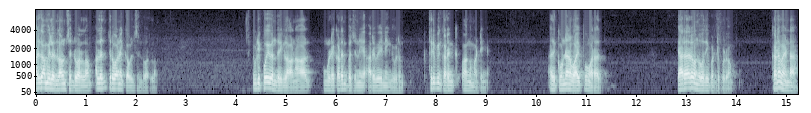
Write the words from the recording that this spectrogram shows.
அருகாமையில் இருந்தாலும் சென்று வரலாம் அல்லது திருவானைக்காவல் சென்று வரலாம். இப்படி போய் வந்தீர்களானால் உங்களுடைய கடன் பிரச்சனை அறவே நீங்கிவிடும். திருப்பியும் கடன் வாங்க மாட்டீங்க. அதுக்கு உண்டான வாய்ப்பும் வராது. யார் யாரும் வந்து உதவி பண்ணிட்டு போயிடுவாங்க. கடன் வேண்டாம்.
